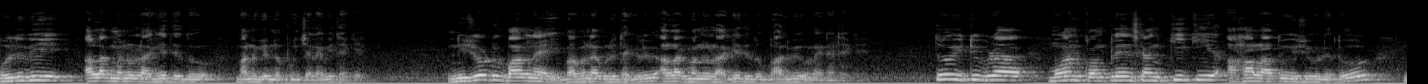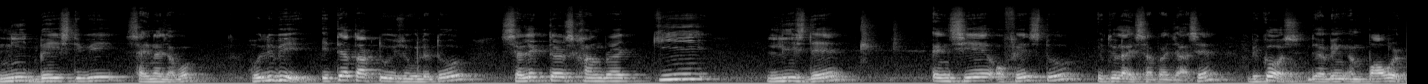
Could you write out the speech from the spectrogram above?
হ'লে বি আলাগ মানুহ লাগে তেতো মানুহকে নপুঞ্চালাই থাকে নিজৰটো ভাল নাই ভাৱনা কৰি থাকিলে আলাগ মানুহ লাগে তেতো ভাল বি ওলাই নাথাকে তো ইটোৰ পৰা মহান কমপ্লেইনছ খান কি কি আশা লাটো হৈছে বোলেতো নিট বেছ টিভি চাই নাযাব। হ'লিবি এতিয়া তাকটো হৈছে বোলেতো ছেলেক্টাৰ্ছ খান পৰা কি লিষ্ট দে এন চি এ অফিচটো ইটোলা হিচাপ পৰা যা আছে because they are being empowered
